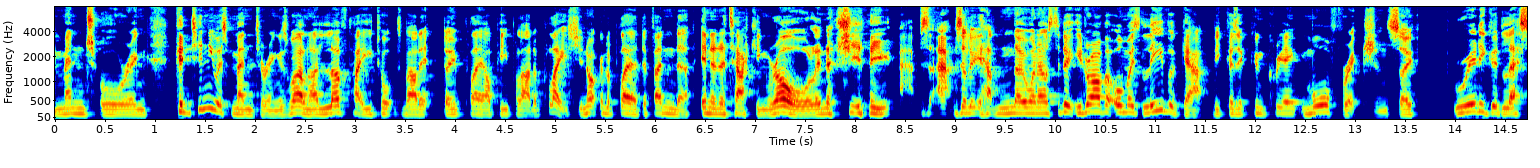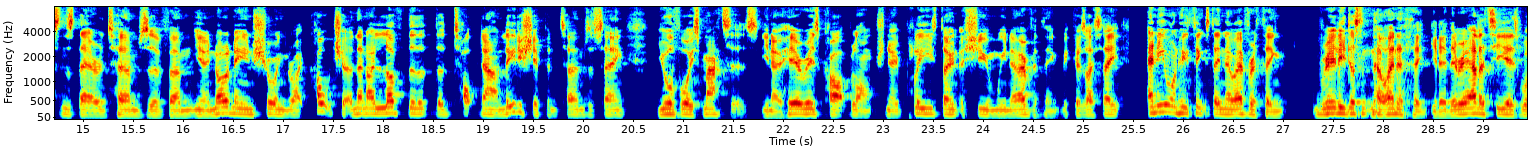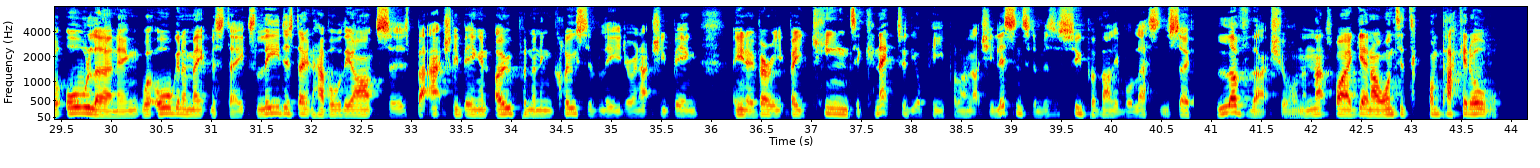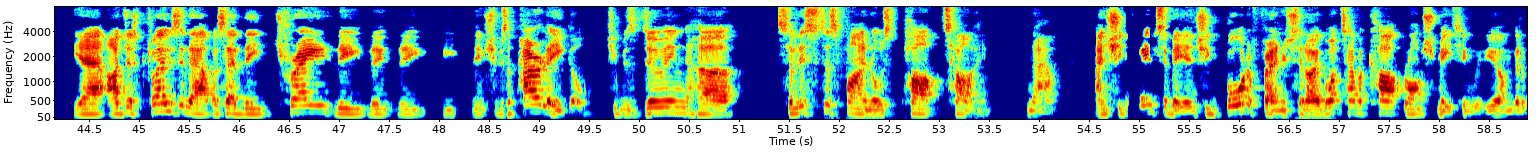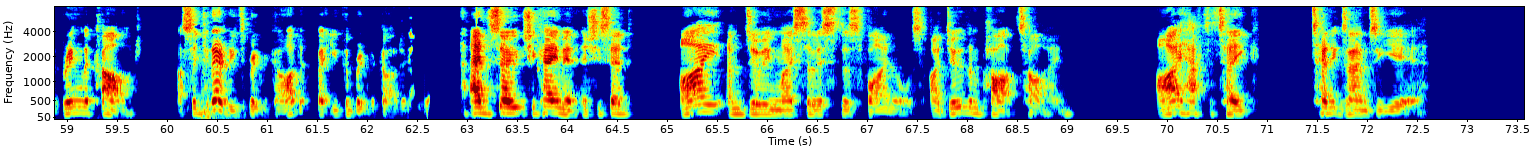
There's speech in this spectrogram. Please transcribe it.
continuous mentoring as well. And I loved how you talked about it. Don't play our people out of place. You're not going to play a defender in an attacking role in a you absolutely have no one else to do it. You'd rather almost leave a gap because it can create more friction. So really good lessons there in terms of um, you know not only ensuring the right culture and then i love the the top down leadership in terms of saying your voice matters you know here is carte blanche you know please don't assume we know everything because i say anyone who thinks they know everything really doesn't know anything. You know, the reality is we're all learning, we're all going to make mistakes. Leaders don't have all the answers, but actually being an open and inclusive leader and actually being, you know, very, very keen to connect with your people and actually listen to them is a super valuable lesson. So love that, Shaun. And that's why, again, I wanted to unpack it all. Yeah, I'll just close it out by saying the train, the, the, the, the, the she was a paralegal. She was doing her solicitor's finals part time. Now, and she came to me and she bought a friend. She said, I want to have a carte blanche meeting with you. I'm going to bring the card. I said, You don't need to bring the card, but you can bring the card. And so she came in and she said, I am doing my solicitor's finals. I do them part time. I have to take 10 exams a year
